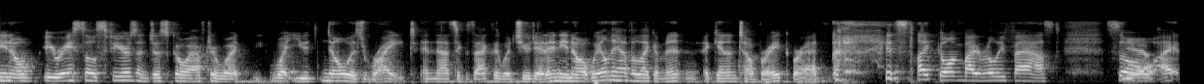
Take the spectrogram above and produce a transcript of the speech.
you know erase those fears and just go after what what you know is right and that's exactly what you did and you know we only have like a minute again until break brad it's like going by really fast so yeah. i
